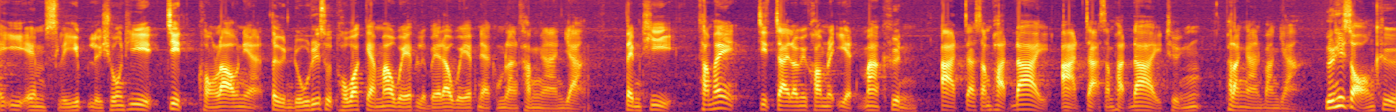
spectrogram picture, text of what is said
REM sleep หรือช่วงที่จิตของเราเนี่ยตื่นรู้ที่สุดเพราะว่า gamma wave หรือ beta wave เนี่ยกำลังทำงานอย่างเต็มที่ทำให้จิตใจเรามีความละเอียดมากขึ้น อาจจะสัมผัสได้อาจจะสัมผัสได้ถึงพลังงานบางอย่าง เรื่องที่ 2 คือ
